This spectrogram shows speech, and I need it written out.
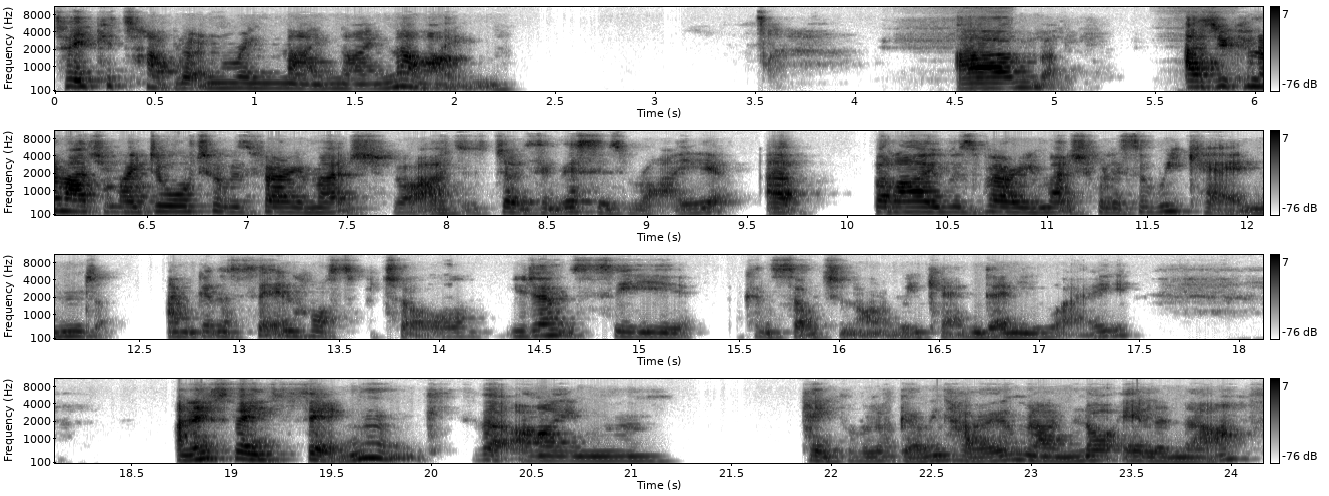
take a tablet and ring 999 um, as you can imagine, my daughter was very much, well, I just don't think this is right. Uh, but I was very much, well, it's a weekend. I'm going to sit in hospital. You don't see a consultant on a weekend anyway. And if they think that I'm capable of going home and I'm not ill enough,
